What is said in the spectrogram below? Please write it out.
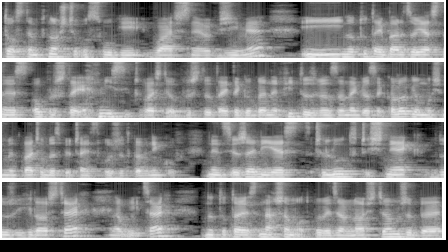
dostępnością usługi właśnie w zimie i no tutaj bardzo jasno jest oprócz tej emisji, czy właśnie oprócz tutaj tego benefitu związanego z ekologią, musimy dbać o bezpieczeństwo użytkowników. Więc jeżeli jest czy lód, czy śnieg w dużych ilościach na ulicach, no to to jest naszą odpowiedzialnością, żeby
